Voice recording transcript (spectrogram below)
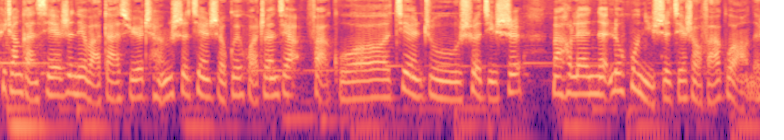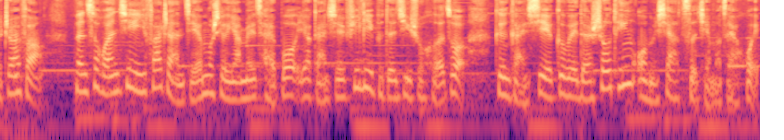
非常感谢日内瓦大学城市建设规划专家、法国建筑设计师马赫兰·勒户女士接受法广的专访。本次环境与发展节目是由杨梅采播，要感谢飞利浦的技术合作，更感谢各位的收听。我们下次节目再会。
